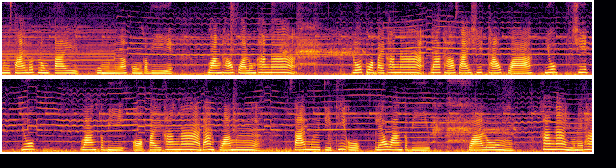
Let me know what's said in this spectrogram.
มือซ้ายลดลงไป กลุ่มเนื้อโกงกระบี่วางเท้าขวาลงข้างหน้าลดตัวไปข้างหน้า ลากเท้าซ้ายชิดเท้าขวา ยุบชิด ยุบ วางกระบี่ออกไปข้างหน้า ด้านขวามือ ซ้ายมือจีบที่อก แล้ววางกระบี่ขวาลง ข้างหน้าอยู่ในท่า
